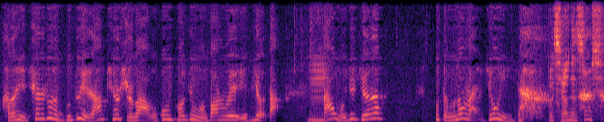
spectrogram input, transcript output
可能也确实做的不对，然后平时吧我公公婆婆对我们帮助也也比较大，嗯，然后我就觉得我怎么能挽救一下把钱给送去。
